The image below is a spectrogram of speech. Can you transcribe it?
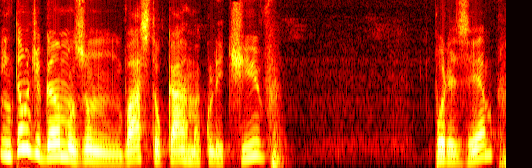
Então, digamos, um vasto karma coletivo, por exemplo,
